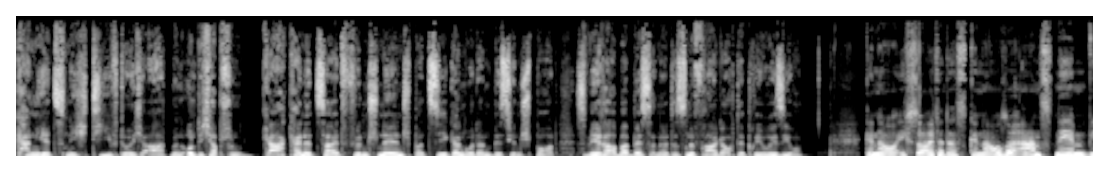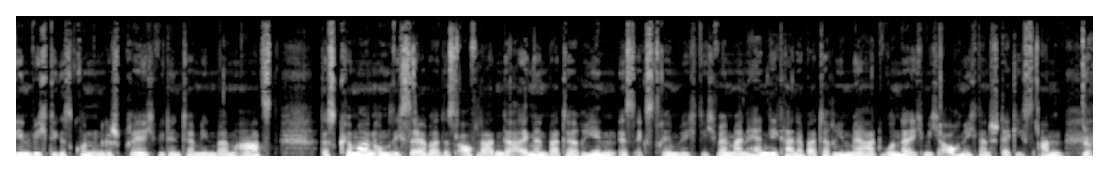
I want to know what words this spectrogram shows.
kann jetzt nicht tief durchatmen und ich habe schon gar keine Zeit für einen schnellen Spaziergang oder ein bisschen Sport. Es wäre aber besser, ne? Das ist eine Frage auch der Priorisierung. Genau, ich sollte das genauso ernst nehmen wie ein wichtiges Kundengespräch, wie den Termin beim Arzt. Das Kümmern um sich selber, das Aufladen der eigenen Batterien ist extrem wichtig. Wenn mein Handy keine Batterien mehr hat, wundere ich mich auch nicht, dann stecke ich es an. Ja.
